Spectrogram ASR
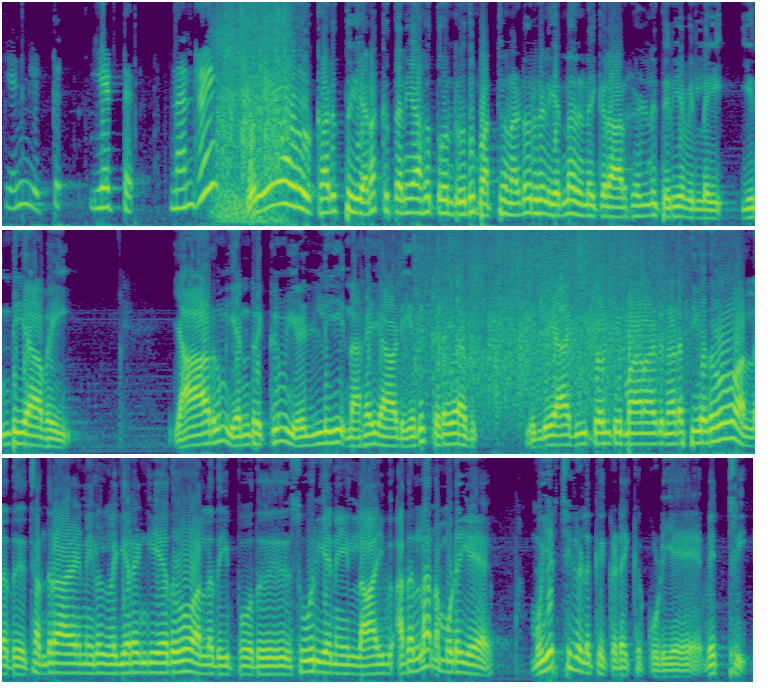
எண் எட்டு. எட்டு. நன்றி. ஒரே ஒரு கருத்து எனக்கு தனியாக தோன்றுவது மற்ற நடுவர்கள் என்ன நினைக்கிறார்கள்னு தெரியவில்லை. இந்தியாவை யாரும் என்றைக்கும் எள்ளி நகையாடியது கிடையாது. இந்தியா ஜி டுவெண்ட்டி மாநாடு நடத்தியதோ அல்லது சந்திராயனில் இறங்கியதோ அல்லது இப்போது சூரியனில் ஆய்வு அதெல்லாம் நம்முடைய முயற்சிகளுக்கு கிடைக்கக்கூடிய வெற்றி.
